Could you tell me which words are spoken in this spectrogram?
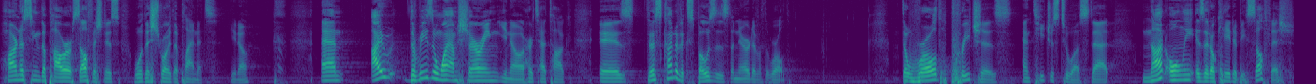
harnessing the power of selfishness will destroy the planet, you know? and I the reason why I'm sharing, you know, her TED talk is this kind of exposes the narrative of the world. The world preaches and teaches to us that not only is it okay to be selfish,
